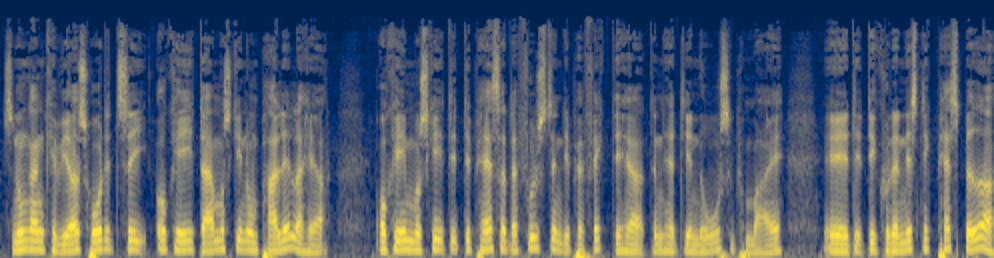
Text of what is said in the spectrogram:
Så nogle gange kan vi også hurtigt se, okay, der er måske nogle paralleller her. Okay, måske det, det passer da fuldstændig perfekt, det her, den her diagnose på mig. Øh, det, det kunne da næsten ikke passe bedre.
